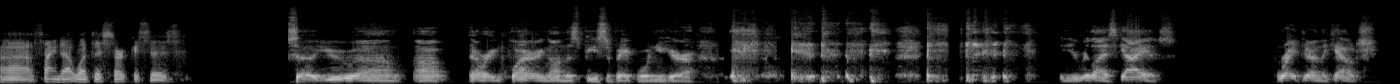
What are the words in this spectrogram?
uh, find out what this circus is. So you uh, uh, are inquiring on this piece of paper when you hear and you realize Gaia is right there on the couch.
